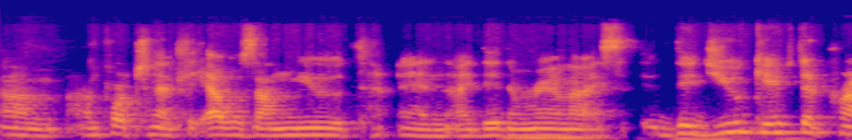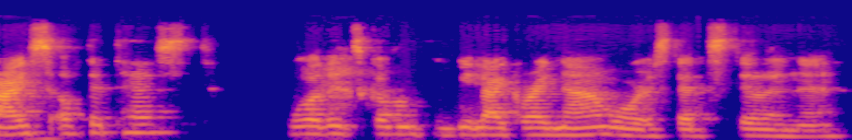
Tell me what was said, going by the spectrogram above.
um, unfortunately I was on mute and I didn't realize. Did you give the price of the test? What it's going to be like right now, or is that still in there?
